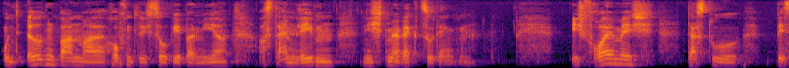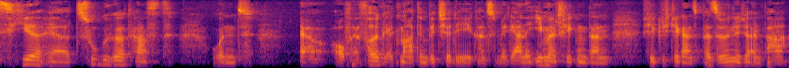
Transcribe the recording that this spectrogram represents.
und irgendwann mal hoffentlich so wie bei mir aus deinem Leben nicht mehr wegzudenken. Ich freue mich, dass du bis hierher zugehört hast und auf erfolg.martinwitsche.de kannst du mir gerne E-Mail schicken, dann schicke ich dir ganz persönlich ein paar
